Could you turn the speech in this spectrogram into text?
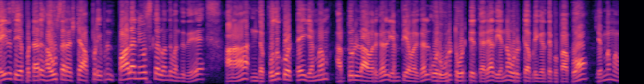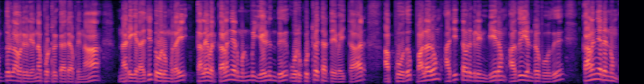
கைது செய்யப்பட்டார் ஹவுஸ் அரெஸ்ட் அப்படி இப்படின்னு பல நியூஸ்கள் வந்து வந்தது. ஆனால் இந்த புதுக்கோட்டை எம்எம் அப்துல்லா அவர்கள் எம்பி அவர்கள் ஒரு உருட்டு உருட்டியிருக்காரு. அது என்ன உருட்டு அப்படிங்கிறத இப்போ பார்ப்போம். எம் எம் அப்துல்லா அவர்கள் என்ன போட்டிருக்காரு அப்படின்னா நடிகர் அஜித் ஒரு முறை தலைவர் கலைஞர் முன்பு எழுந்து ஒரு குற்றச்சாட்டை வைத்தார். அப்போது பலரும் அஜித் அவர்களின் வீரம் அது என்றபோது கலைஞர் என்னும்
